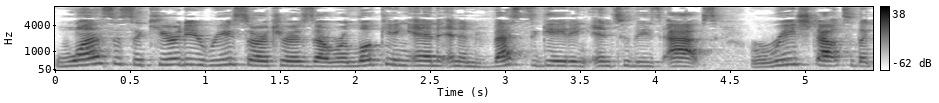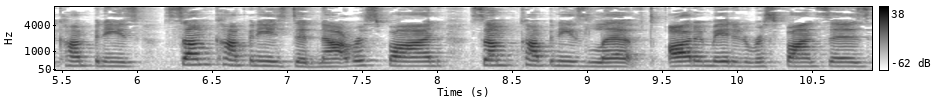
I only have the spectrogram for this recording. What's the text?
Once the security researchers that were looking in and investigating into these apps reached out to the companies. Some companies did not respond. Some companies left automated responses.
